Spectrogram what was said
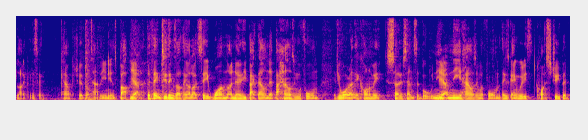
like it's a caricature, but attack the unions. But Yeah. the thing, two things I think I'd like to see. One, I know he backed down on it, but housing reform. If you're worried about the economy, so sensible. We need Yeah. need housing reform. Things are getting really quite stupid.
